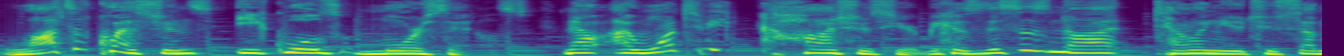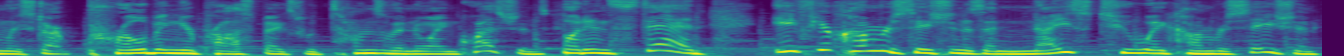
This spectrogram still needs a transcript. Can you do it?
lots of questions equals more sales. Now, I want to be cautious here because this is not telling you to suddenly start probing your prospects with tons of annoying questions, but instead, if your conversation is a nice two way conversation,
